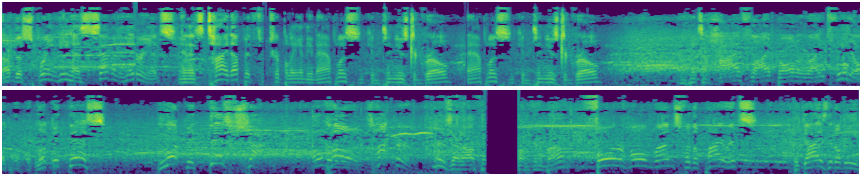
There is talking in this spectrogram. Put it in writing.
of the spring. He has seven hits, and it's tied up at AAA Indianapolis. He continues to grow. Indianapolis, he continues to grow. Uh-huh. And hits a high fly ball to right field. Look at this. Look at this shot. Over Cole Tucker. Who's that offense talking about? Four home runs for the Pirates. The guys that'll be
